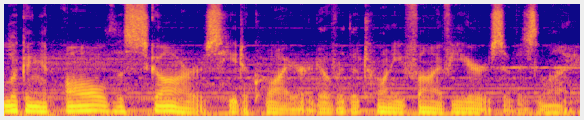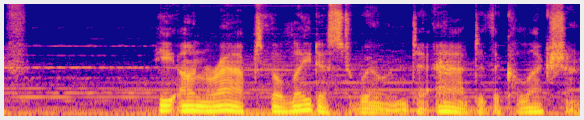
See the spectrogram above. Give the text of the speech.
looking at all the scars he'd acquired over the 25 years of his life. He unwrapped the latest wound to add to the collection.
